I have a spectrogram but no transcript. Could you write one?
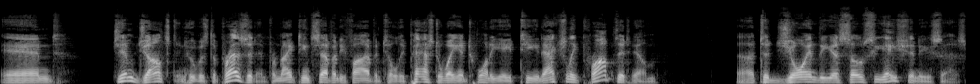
And Jim Johnston, who was the president from 1975 until he passed away in 2018, actually prompted him uh, to join the association, he says.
